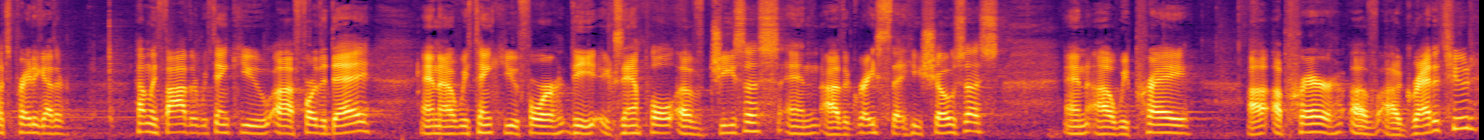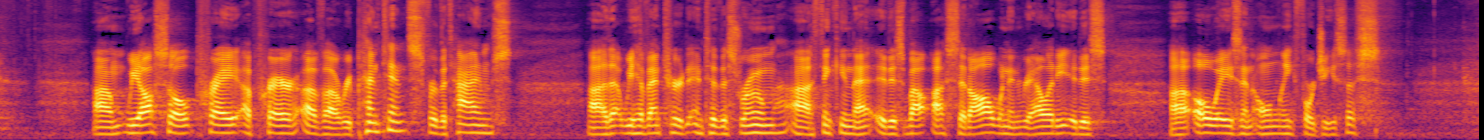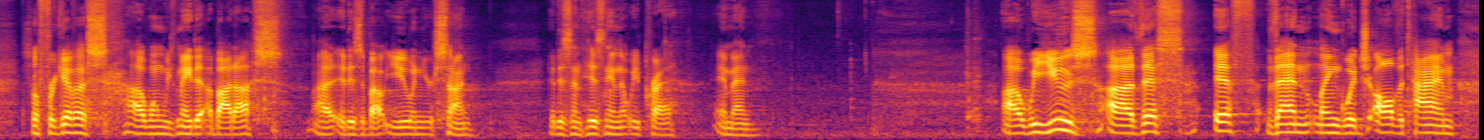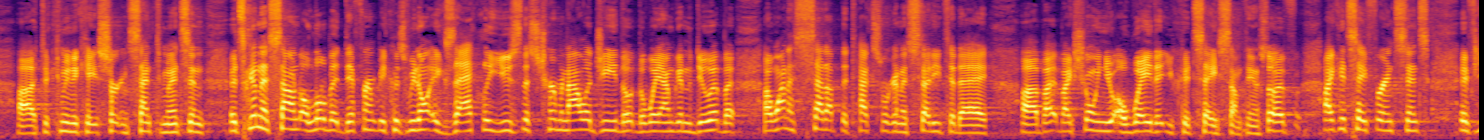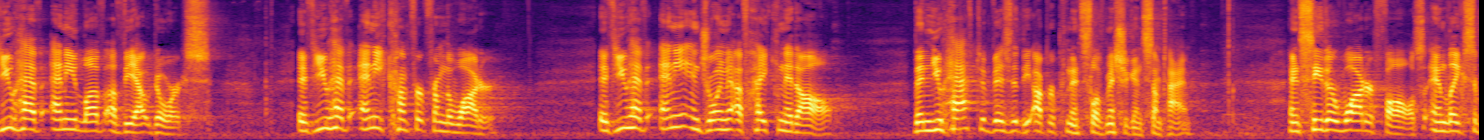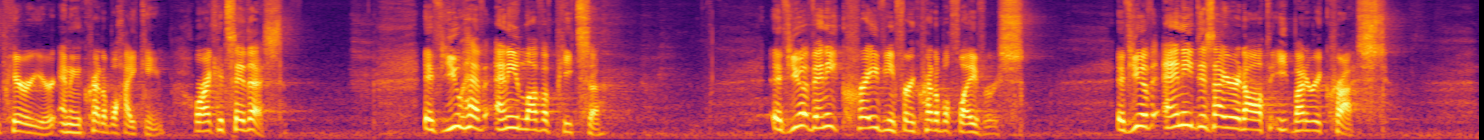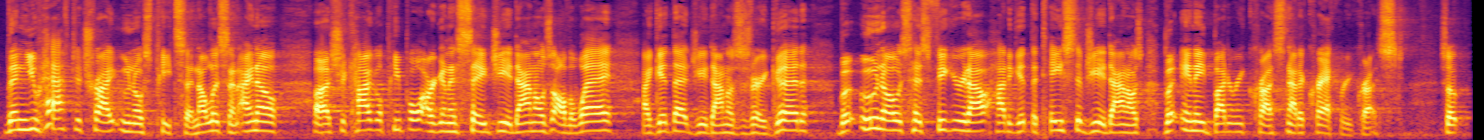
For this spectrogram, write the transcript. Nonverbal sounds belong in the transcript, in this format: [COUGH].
Let's pray together. Heavenly Father, we thank you uh, for the day, and uh, we thank you for the example of Jesus and uh, the grace that he shows us. And uh, we pray uh, a prayer of uh, gratitude. Um, we also pray a prayer of repentance for the times that we have entered into this room thinking that it is about us at all, when in reality it is always and only for Jesus. So forgive us uh, when we've made it about us. Uh, it is about you and your Son. It is in His name that we pray. Amen. Uh, we use uh, this if then language all the time uh, to communicate certain sentiments. And it's going to sound a little bit different because we don't exactly use this terminology the, the way I'm going to do it, but I want to set up the text we're going to study today uh, by, by showing you a way that you could say something. So if I could say, for instance, if you have any love of the outdoors, if you have any comfort from the water, if you have any enjoyment of hiking at all, then you have to visit the Upper Peninsula of Michigan sometime and see their waterfalls and Lake Superior and incredible hiking. Or I could say this if you have any love of pizza, if you have any craving for incredible flavors, if you have any desire at all to eat buttery crust, then you have to try Uno's Pizza. Now, listen, I know uh, Chicago people are going to say Giordano's all the way. I get that. Giordano's is very good. But Uno's has figured out how to get the taste of Giordano's, but in a buttery crust, not a crackery crust. So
